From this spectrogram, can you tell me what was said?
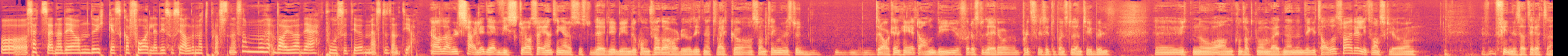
og sette seg i det om du ikke skal få alle de sosiale møteplassene, som var jo det positive med studenttida. Ja, det er vel særlig det hvis du altså Én ting er hvis du studerer i byen du kommer fra, da har du jo ditt nettverk og, og sånne ting, men hvis du drar til en helt annen by for å studere og plutselig sitter på en studenthybel uh, uten noe annen kontakt med omverdenen enn den digitale, så er det litt vanskelig å finne seg til rette.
